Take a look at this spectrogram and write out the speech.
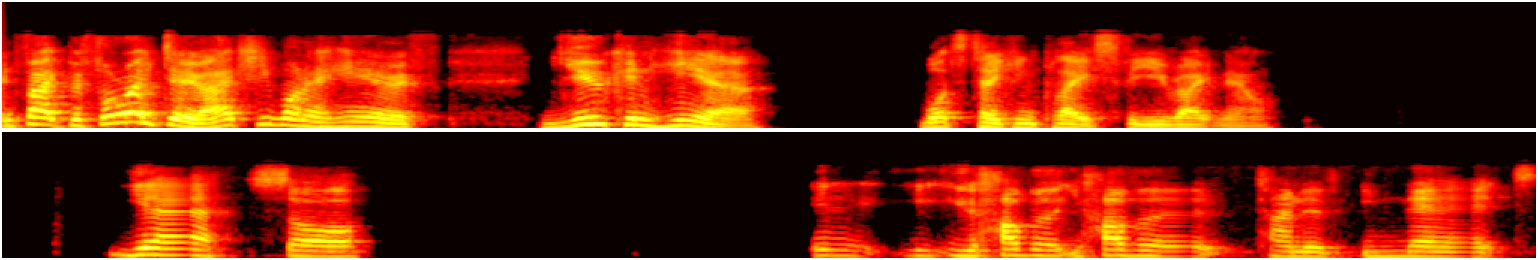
In fact, before I do, I actually want to hear if you can hear what's taking place for you right now. Yeah, so it, you have a you have a kind of innate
